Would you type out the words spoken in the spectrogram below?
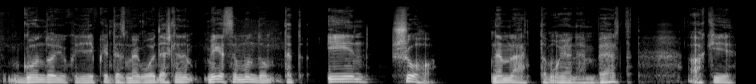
gondoljuk, hogy egyébként ez megoldás lenne. Még egyszer mondom, tehát én soha nem láttam olyan embert, aki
